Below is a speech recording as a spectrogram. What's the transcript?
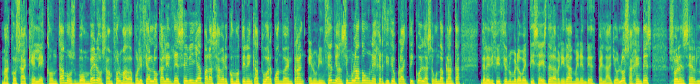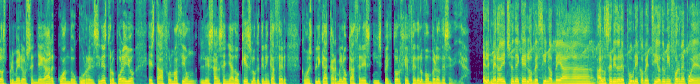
Más cosas que les contamos. Bomberos han formado a policías locales de Sevilla para saber cómo tienen que actuar cuando entran en un incendio. Han simulado un ejercicio práctico en la segunda planta del edificio número 26 de la avenida Menéndez Pelayo. Los agentes suelen ser los primeros en llegar cuando ocurre el siniestro. Por ello, esta formación les ha enseñado qué es lo que tienen que hacer, como explica Carmelo Cáceres, inspector jefe de los bomberos de Sevilla. El mero hecho de que los vecinos vean a, los servidores públicos vestidos de uniforme, pues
